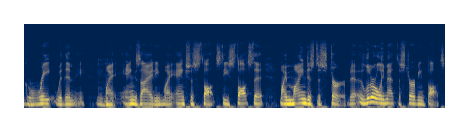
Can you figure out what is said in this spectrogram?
great within me. Mm-hmm. My anxiety, my anxious thoughts, these thoughts that my mind is disturbed. It literally meant disturbing thoughts.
